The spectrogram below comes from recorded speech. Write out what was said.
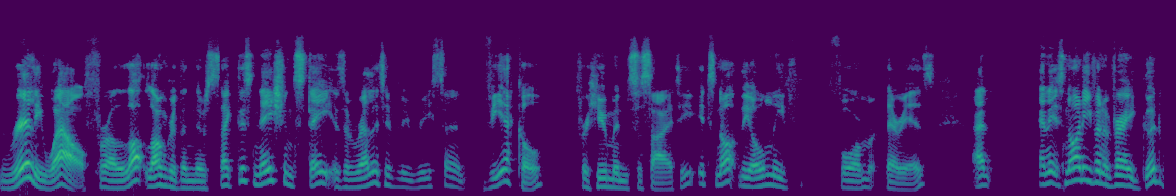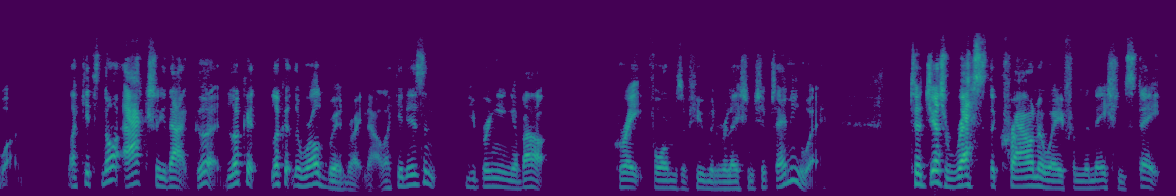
really well for a lot longer than there's like this nation state is a relatively recent vehicle for human society. It's not the only form there is, and and it's not even a very good one. Like it's not actually that good. Look at look at the world we're in right now. Like it isn't you bringing about great forms of human relationships anyway to just wrest the crown away from the nation state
